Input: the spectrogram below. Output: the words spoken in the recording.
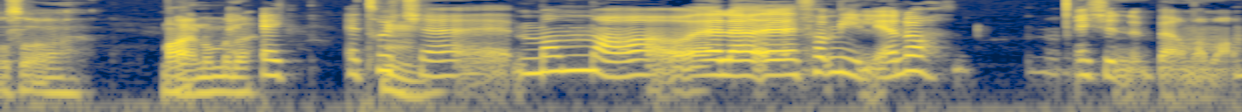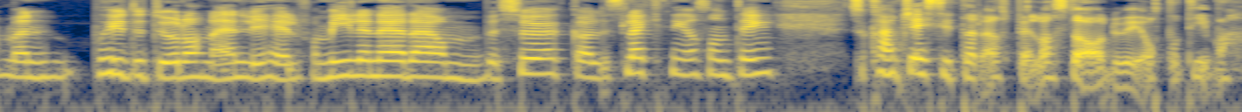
Og så det er noe med det. Jeg, jeg tror ikke mamma, eller eh, familien, da Ikke bare mamma, men på hyttetur, da, når endelig hele familien er der, med besøk, alle slektninger og sånne ting, så kan ikke jeg sitte der og spille Stardew i åtte timer.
